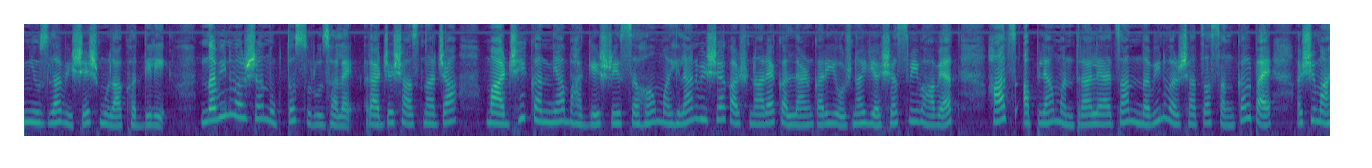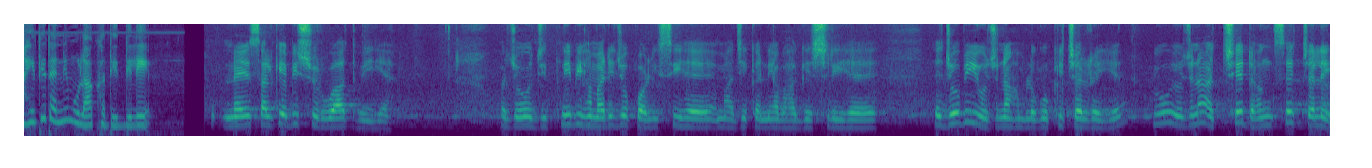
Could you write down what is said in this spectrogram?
न्यूजला विशेष मुलाखत दिली. नवीन वर्ष नुकतंच सुरू झालंय. राज्य शासनाच्या माझी कन्या भाग्यश्रीसह महिलांविषयक असणाऱ्या कल्याणकारी योजना यशस्वी व्हाव्यात, हाच आपल्या मंत्रालयाचा नवीन वर्षाचा संकल्प आहे, अशी माहिती त्यांनी मुलाखतीत नए साल की अभी शुरुआत हुई है. और जो जितनी भी हमारी जो पॉलिसी है माझी कन्या भाग्यश्री है जो भी योजना हम लोगों की चल रही है, वो योजना अच्छे ढंग से चले,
